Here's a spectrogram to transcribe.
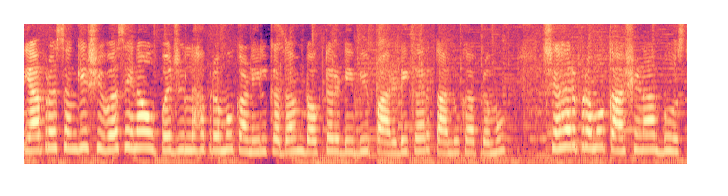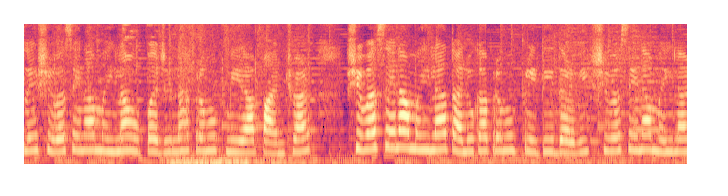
याप्रसंगी शिवसेना उपजिल्हा प्रमुख Anil Kadam doctor D B Pardikar taluka प्रमुख शहर प्रमुख काशीनाथ भोसले शिवसेना महिला उपजिल्हा प्रमुख मीरा पांचाळ शिवसेना महिला तालुका प्रमुख प्रीती दळवी शिवसेना महिला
